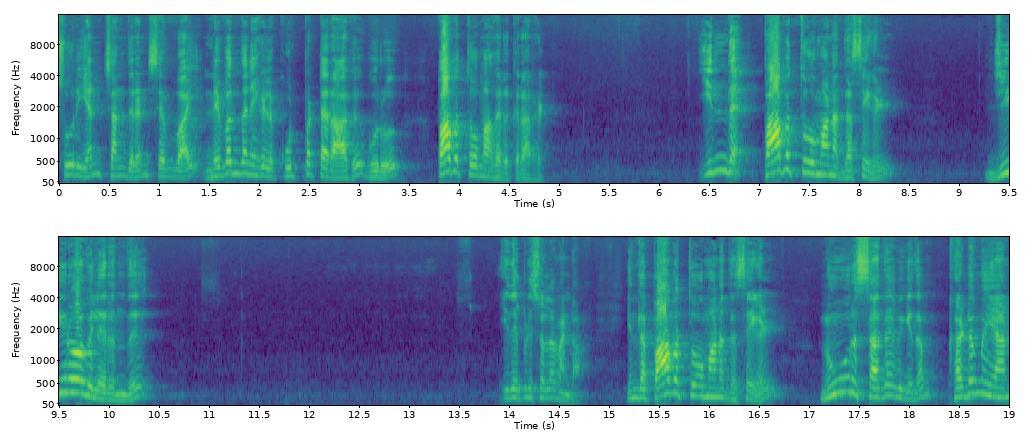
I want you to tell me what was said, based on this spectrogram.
சூரியன் சந்திரன் செவ்வாய் நிபந்தனைகளுக்கு உட்பட்ட ராகு குரு பாபத்துவமாக இருக்கிறார்கள். இந்த பாபத்துவமான தசைகள் ஜீரோவிலிருந்து இதை இப்படி சொல்ல வேண்டாம். இந்த பாபத்துவமான திசைகள் நூறு சதவிகிதம் கடுமையான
